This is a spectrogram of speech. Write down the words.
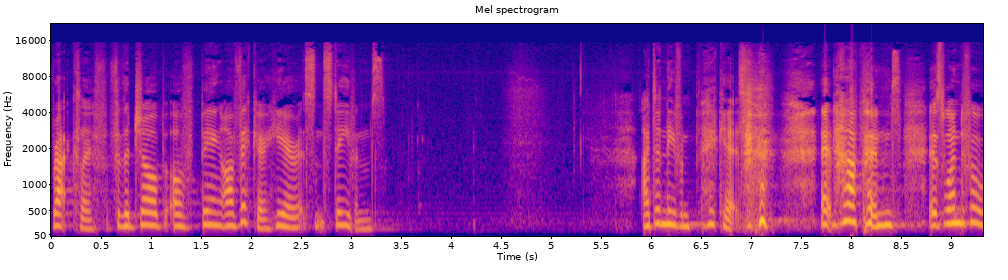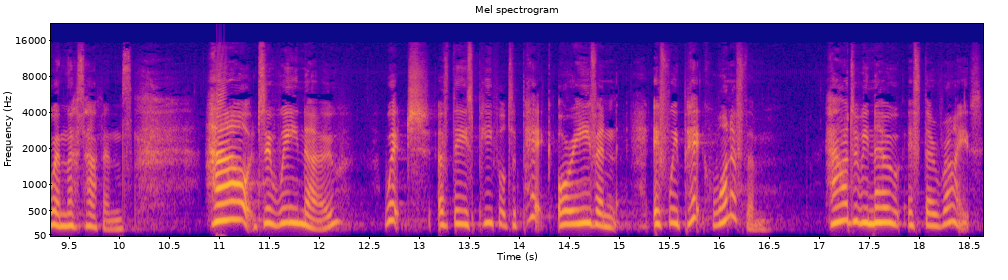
Ratcliffe for the job of being our vicar here at St. Stephen's. I didn't even pick it. it happened. It's wonderful when this happens. How do we know which of these people to pick, or even if we pick one of them? How do we know if they're right?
